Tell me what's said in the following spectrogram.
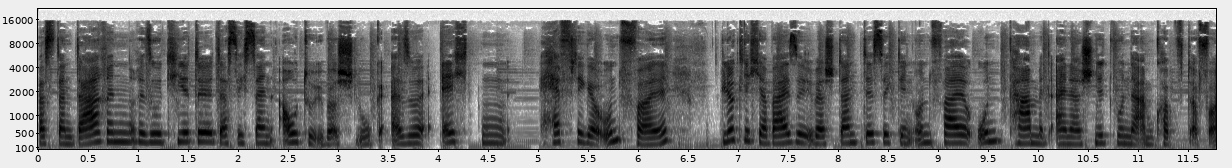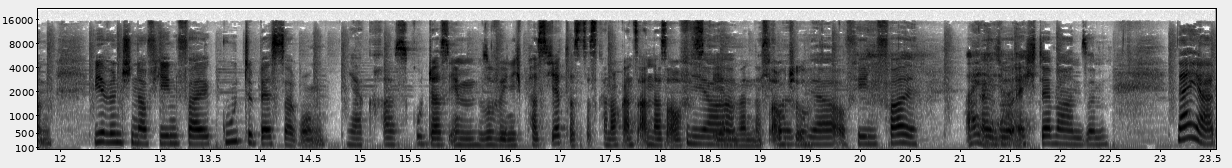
was dann darin resultierte, dass sich sein Auto überschlug. Also echt ein heftiger Unfall. Glücklicherweise überstand Disick den Unfall und kam mit einer Schnittwunde am Kopf davon. Wir wünschen auf jeden Fall gute Besserung. Ja, krass. Gut, dass ihm so wenig passiert ist. Das kann auch ganz anders ausgehen, ja, wenn das Auto. Ja, auf jeden Fall. Ei, also ei. echt der Wahnsinn. Naja,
